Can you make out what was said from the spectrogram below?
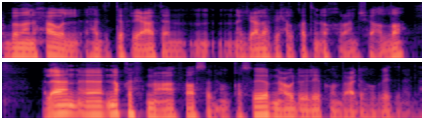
ربما نحاول هذه التفريعات أن نجعلها في حلقة أخرى إن شاء الله. الآن آه، نقف مع فاصل قصير نعود إليكم بعده بإذن الله.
